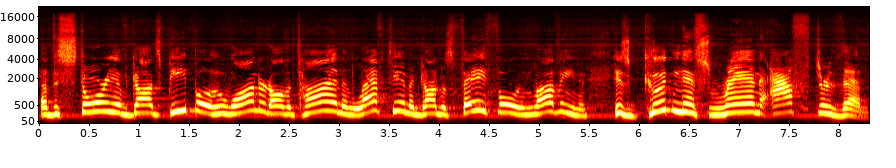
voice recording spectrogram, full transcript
of the story of God's people who wandered all the time and left him, and God was faithful and loving, and his goodness ran after them.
